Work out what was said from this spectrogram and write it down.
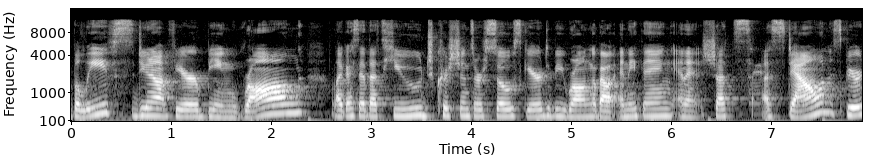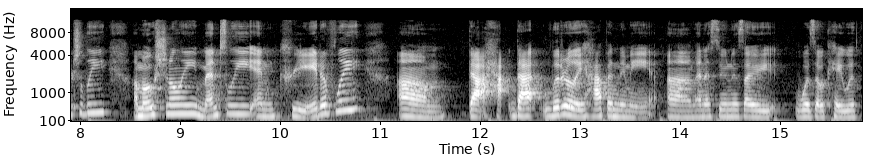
beliefs. Do not fear being wrong. Like I said, that's huge. Christians are so scared to be wrong about anything, and it shuts us down spiritually, emotionally, mentally, and creatively. Um, that ha- that literally happened to me, um, and as soon as I was okay with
